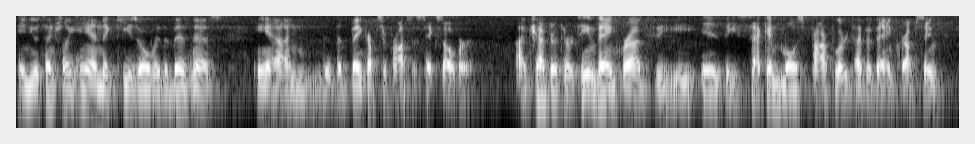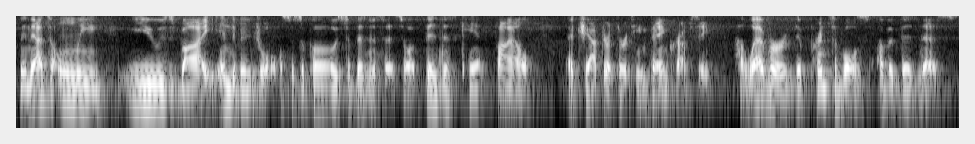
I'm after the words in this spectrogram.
and you essentially hand the keys over to the business, and the, the bankruptcy process takes over. Uh, Chapter 13 bankruptcy is the second most popular type of bankruptcy, and that's only used by individuals as opposed to businesses. So a business can't file a Chapter 13 bankruptcy. However, the principals of a business,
